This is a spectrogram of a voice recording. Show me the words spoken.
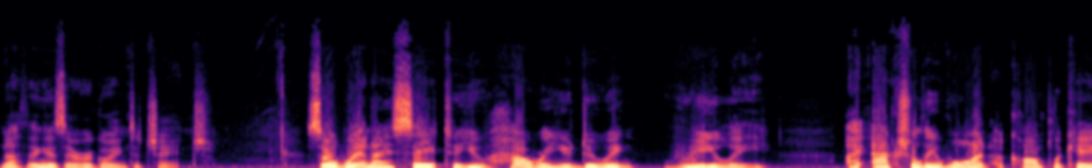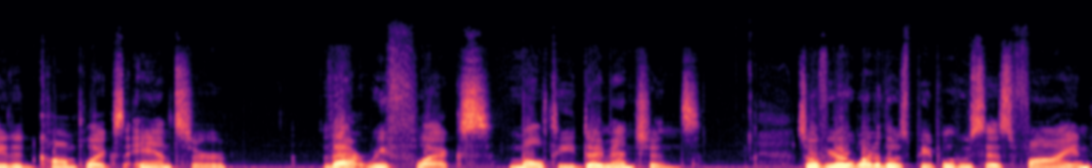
nothing is ever going to change. So when I say to you, how are you doing really? I actually want a complicated, complex answer that reflects multi dimensions. So if you're one of those people who says fine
